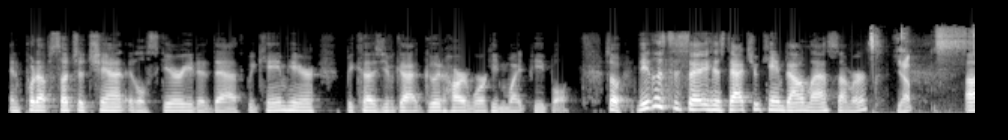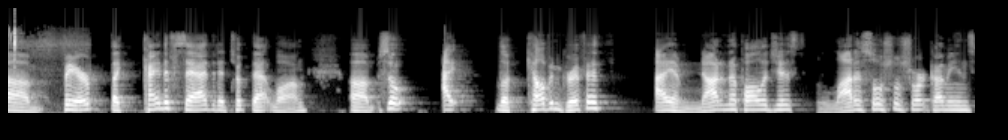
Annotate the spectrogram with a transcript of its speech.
and put up such a chant it'll scare you to death. We came here because you've got good, hardworking white people. So, needless to say, his statue came down last summer. Yep. Um, fair, like kind of sad that it took that long. Um, so, I look, Calvin Griffith. I am not an apologist. A lot of social shortcomings.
